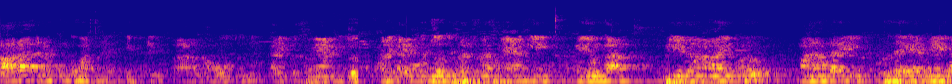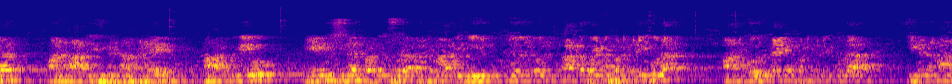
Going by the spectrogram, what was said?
ఆరాధన కుంకుమ ఇప్పుడే ప్రారంభమవుతుంది. కరెక్ట్ సమయానికి జ్యో- కరెక్ట్ జ్యోతి ప్రచురణ సమయానికి మీ యొక్క ప్రియతమ నాయకుడు మనందరి హృదయ నేత మన ఆదిశీన అంటే నాకు మీరు నేను శ్రీలంపల్లి కూడా మరి మాది నియోజకవర్గం కాకపోయినప్పటికీ కూడా మన కొడుకులైనప్పటికీ కూడా సీఎం మన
